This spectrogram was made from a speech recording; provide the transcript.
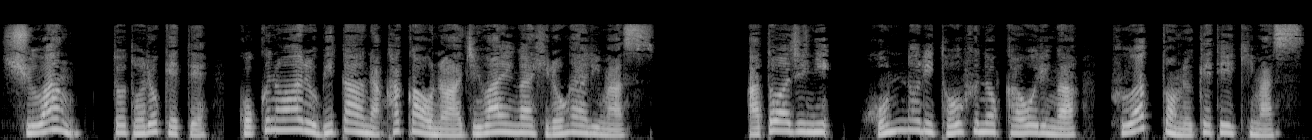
シュワンととろけて、コクのあるビターなカカオの味わいが広がります。後味に、ほんのり豆腐の香りが、ふわっと抜けていきます。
